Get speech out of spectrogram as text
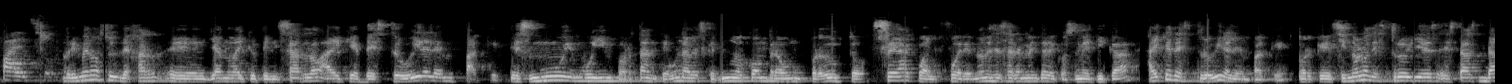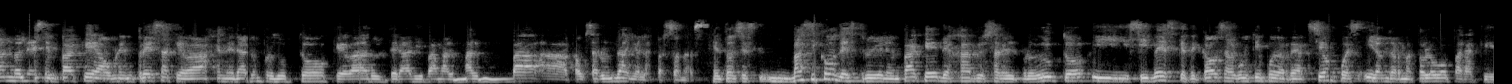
falso? Primero, dejar, eh, ya no hay que utilizarlo, hay que destruir el empaque. Es muy, muy importante. Una vez que uno compra un producto, sea cual fuere, no necesariamente de cosmética, hay que destruir el empaque, porque si no lo destruyes, estás dándole ese empaque a una empresa que va a generar un producto que va a adulterar y va, mal, mal, va a causar un daño a las personas. Entonces, básico, destruir el empaque, dejar de usar el producto y si ves que te causa algún tipo de reacción, pues ir a un dermatólogo para que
